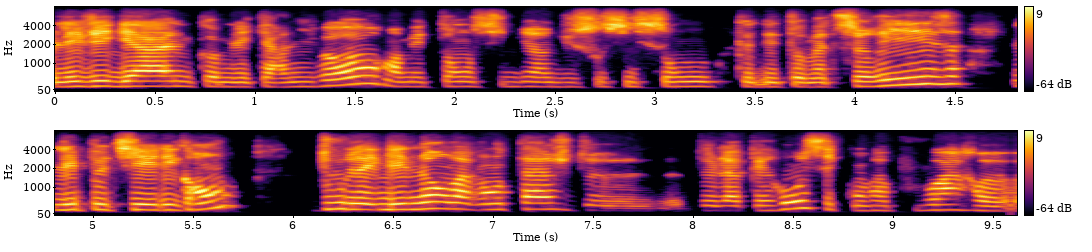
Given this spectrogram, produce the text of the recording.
les véganes comme les carnivores, en mettant aussi bien du saucisson que des tomates cerises, les petits et les grands. D'où l'énorme avantage de, de l'apéro, c'est qu'on va pouvoir euh,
